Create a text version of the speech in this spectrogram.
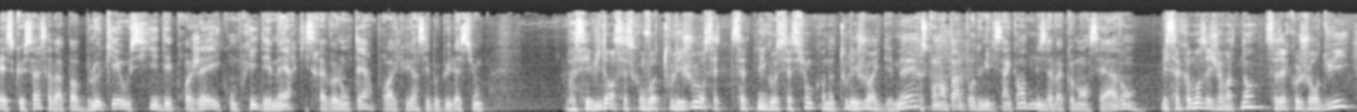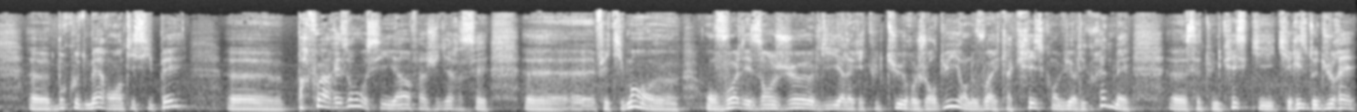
Est-ce que ça, ça ne va pas bloquer aussi des projets, y compris des maires qui seraient volontaires pour accueillir ces populations? Bah, c'est évident, c'est ce qu'on voit tous les jours, cette, négociation qu'on a tous les jours avec des maires. Parce qu'on en parle pour 2050, mais ça va commencer avant. Mais ça commence déjà maintenant. C'est-à-dire qu'aujourd'hui, euh, beaucoup de maires ont anticipé euh, parfois à raison aussi. Hein. Enfin, je veux dire, c'est euh, effectivement, euh, on voit les enjeux liés à l'agriculture aujourd'hui. On le voit avec la crise qu'on vit à l'Ukraine, mais c'est une crise qui, risque de durer.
